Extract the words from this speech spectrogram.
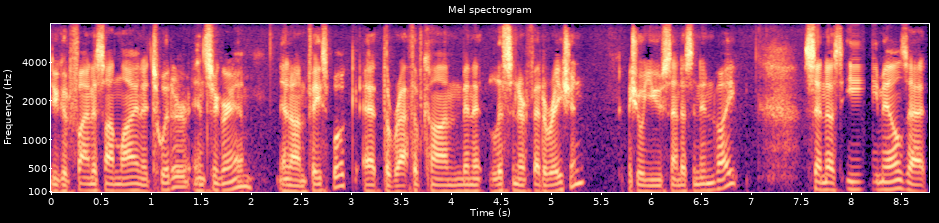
you can find us online at Twitter, Instagram, and on Facebook at the Wrath of Khan Minute Listener Federation. Make sure you send us an invite. Send us e- emails at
